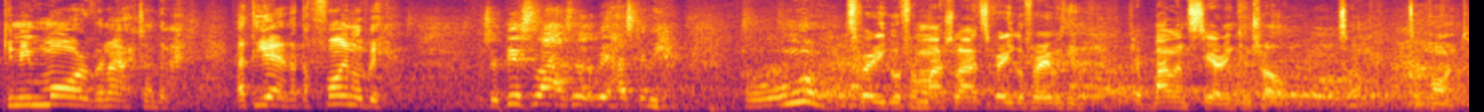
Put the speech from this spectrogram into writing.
Give me more of an arch on the at the end, at the final bit. So this last little bit has to be. Oh. It's very good for martial arts. Very good for everything. If you're balanced, you're in control. So it's important.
